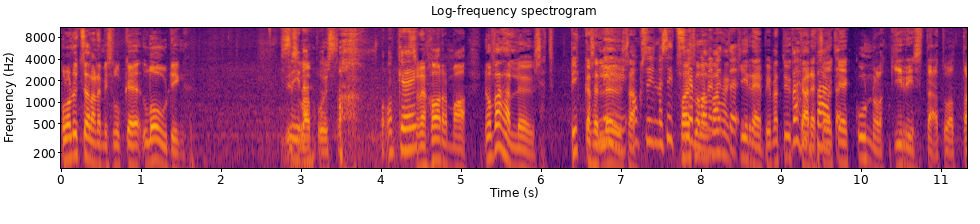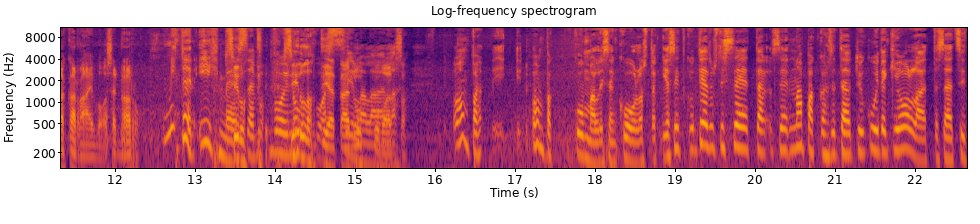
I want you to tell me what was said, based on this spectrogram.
Mulla on nyt sellainen, missä lukee loading. Siis Siinä. Okei. Sellainen harmaa. Ne on vähän löysät. Pikkasen Niin, löysä. onko siinä sit Saisi olla vähän että kireempi. Mä tykkään, vähän että se päätä- oikein kunnolla kiristää tuolta takaraivoa sen naru. Miten ihmeessä Silloin, voi silloin nukkua tietää sillä lailla? nukkuvansa. Onpa, onpa kummallisen kuulosta. Ja sitten tietysti se, että se napakka se täytyy kuitenkin olla, että sä et sit,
